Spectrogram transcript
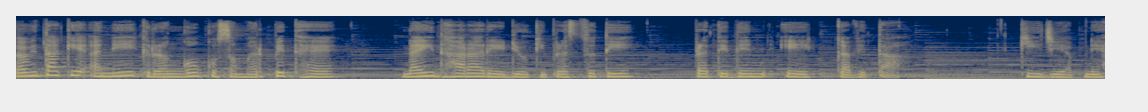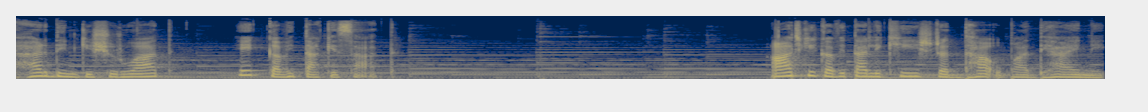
कविता के अनेक रंगों को समर्पित है नई धारा रेडियो की प्रस्तुति, प्रतिदिन एक कविता। कीजिए अपने हर दिन की शुरुआत एक कविता के साथ। आज की कविता लिखी श्रद्धा उपाध्याय ने।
